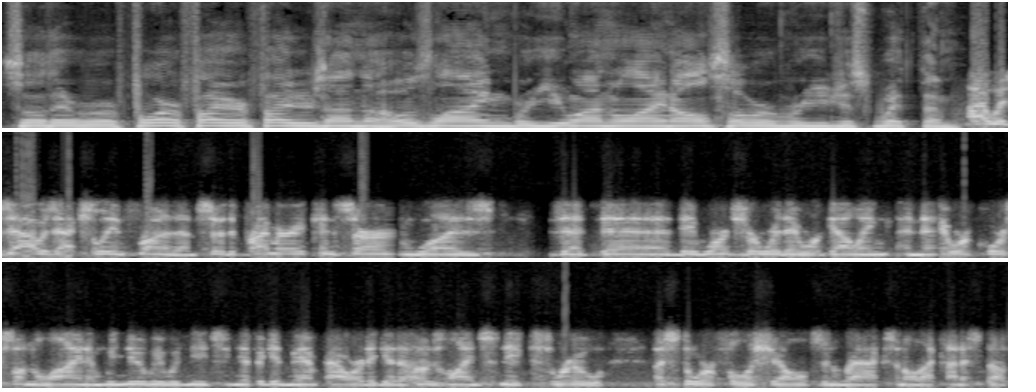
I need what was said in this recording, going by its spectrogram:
So there were four firefighters on the hose line. Were you on the line also, or were you just with them? I was. I was actually in front of them. So the primary concern was that uh, they weren't sure where they were going, and they were, of course, on the line. And we knew we would need significant manpower to get a hose line snaked through a store full of shelves and racks and all that kind of stuff.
